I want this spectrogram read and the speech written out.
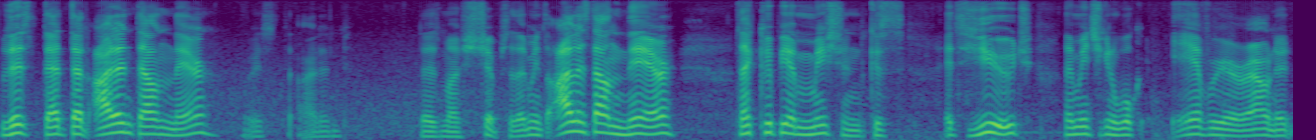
This that that island down there. Where's the island? There's my ship. So that means island's down there. That could be a mission because it's huge. That means you can walk everywhere around it.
